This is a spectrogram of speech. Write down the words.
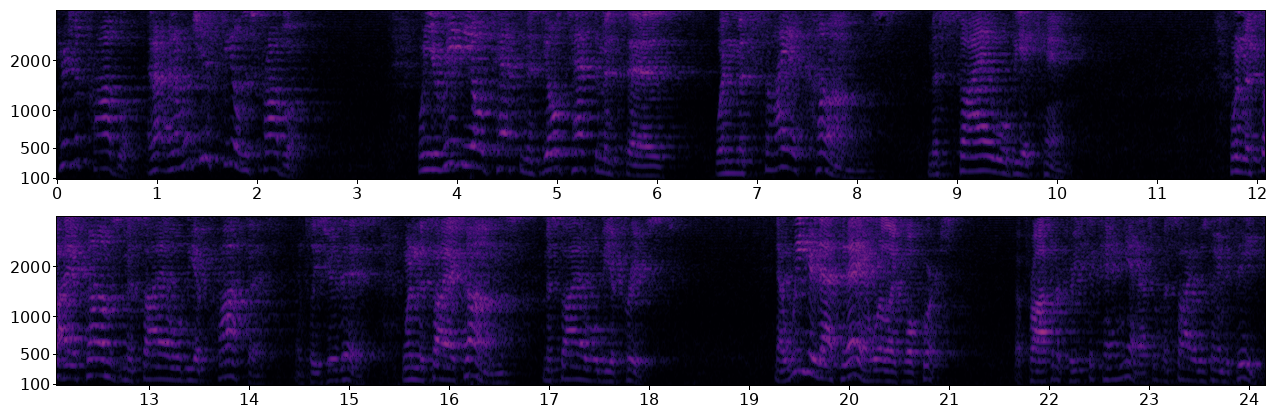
here's a problem. And I, and I want you to feel this problem. When you read the Old Testament, the Old Testament says when Messiah comes, Messiah will be a king. When Messiah comes, Messiah will be a prophet. And please hear this. When Messiah comes, Messiah will be a priest. Now, we hear that today and we're like, well, of course. A prophet, a priest, a king, yeah, that's what Messiah was going to be.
